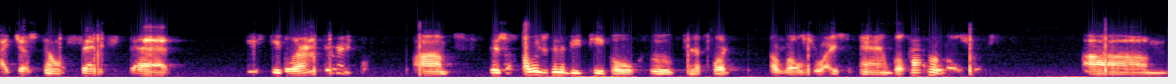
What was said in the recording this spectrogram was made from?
I just don't think that these people are out there anymore. Um, there's always going to be people who can afford a Rolls Royce and will have a Rolls Royce. Um,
